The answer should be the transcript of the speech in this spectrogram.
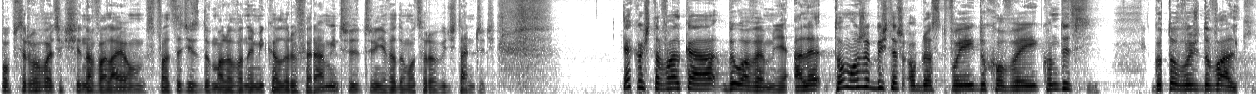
poobserwować, jak się nawalają faceci z domalowanymi kaloryferami, czy, czy nie wiadomo co robić, tańczyć. Jakoś ta walka była we mnie, ale to może być też obraz Twojej duchowej kondycji. Gotowość do walki,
